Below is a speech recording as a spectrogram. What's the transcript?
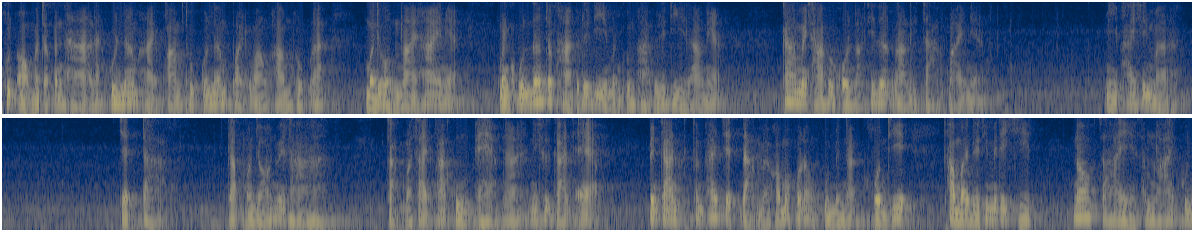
คุณออกมาจากปัญหาแล้วคุณเริ่มหายความทุกข์คุณเริ่มปล่อยวางความทุกข์แล้วเหมือนที่ผมนายให้เนี่ยเหมือนคุณเริ่มจะผ่านไปด้วยดีเหมือนคุณผ่านไปด้วยดีแล้วเนี่ยก้าวไม่เท้าคือคนรักที่เลิกราหรือจากไปเนี่ย มีไพ่ขึ้นมาเจ็ดดาบกลับมาย้อนเวลา กลับมาใส่ผ้าคลุมแอบนะ นี่คือการแอบ เป็นการเป็นไพ่เจ็ดดาบหมายความว่าคนรักของคุณเป็นนักคนที่ทำอะไรโดยที่ไม่ได้คิด นอกใจทำร้ายคุณ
